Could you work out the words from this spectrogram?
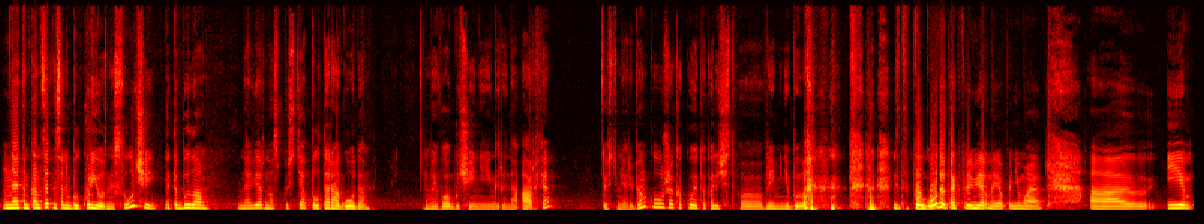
на этом концерте, на самом деле, был курьезный случай. Это было, наверное, спустя полтора года моего обучения игры на арфе. То есть у меня ребенку уже какое-то количество времени было, где-то полгода так примерно, я понимаю. А, и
